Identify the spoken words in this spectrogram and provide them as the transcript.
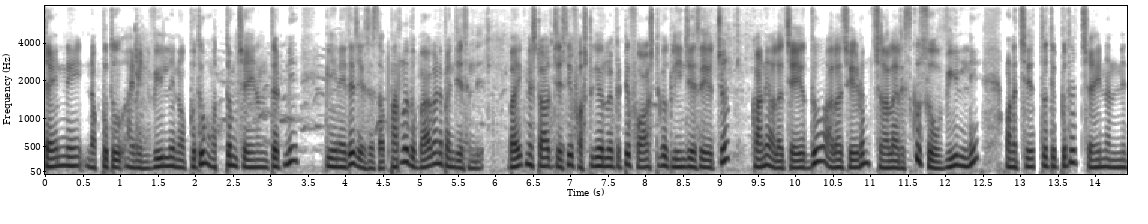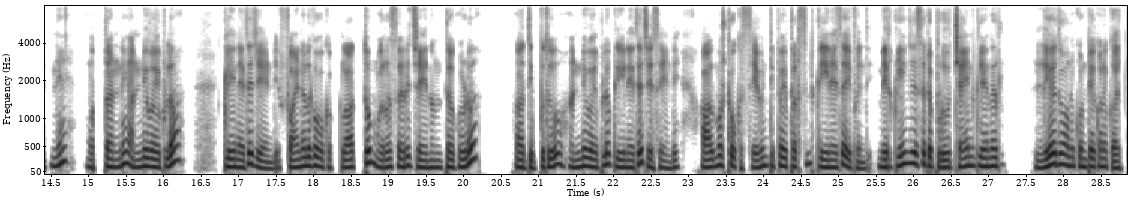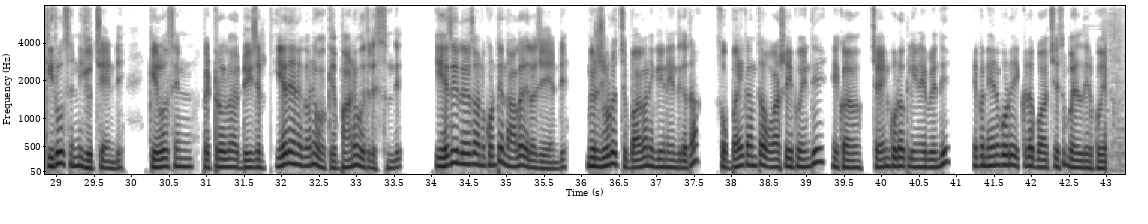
చైన్ని నప్పుతూ ఐ మీన్ వీల్ని నప్పుతూ మొత్తం చైన్ అంతటిని క్లీన్ అయితే చేసేస్తా. పర్లేదు బాగానే పనిచేసింది. బైక్ని స్టార్ట్ చేసి ఫస్ట్ గేర్లో పెట్టి ఫాస్ట్గా క్లీన్ చేసేయచ్చు కానీ అలా చేయొద్దు. అలా చేయడం చాలా రిస్క్. సో వీల్ని మన చేతితో తిప్పుతూ చైన్ అన్నిటిని మొత్తాన్ని అన్ని వైపులా క్లీన్ అయితే చేయండి. ఫైనల్గా ఒక క్లాత్తో మరోసారి చైన్ అంతా కూడా తిప్పుతూ అన్ని వైపులో క్లీన్ అయితే చేసేయండి. ఆల్మోస్ట్ ఒక సెవెంటీ ఫైవ్ పర్సెంట్ క్లీన్ అయితే అయిపోయింది. మీరు క్లీన్ చేసేటప్పుడు చైన్ క్లీనర్ లేదు అనుకుంటే కనుక కిరోసిన్ని యూజ్ చేయండి. కిరోసిన్ పెట్రోల్ డీజిల్ ఏదైనా కానీ ఓకే బాగానే వదిలిస్తుంది. ఏదీ లేదు అనుకుంటే నాలో ఇలా చేయండి. మీరు చూడొచ్చు బాగానే క్లీన్ అయింది కదా. సో బైక్ అంతా వాష్ అయిపోయింది. ఇక చైన్ కూడా క్లీన్ అయిపోయింది. ఇక నేను కూడా ఇక్కడ బాగా చేసి బయలుదేరిపోయాను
